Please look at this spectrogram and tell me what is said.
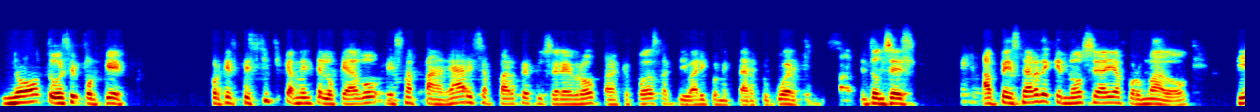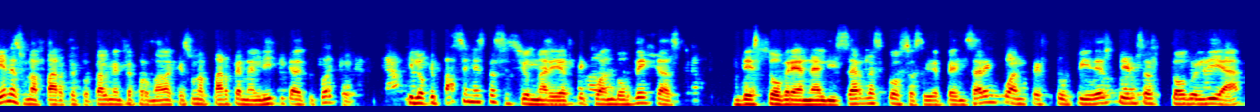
No, te voy a decir por qué. Porque específicamente lo que hago es apagar esa parte de tu cerebro para que puedas activar y conectar tu cuerpo. Entonces, a pesar de que no se haya formado, tienes una parte totalmente formada que es una parte analítica de tu cuerpo. Y lo que pasa en esta sesión, María, es que cuando dejas de sobreanalizar las cosas y de pensar en cuánta estupidez piensas todo el día,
